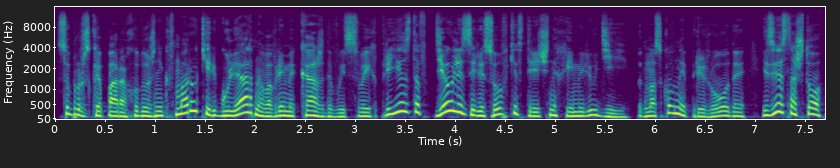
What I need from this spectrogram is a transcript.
Супружеская пара художников Маруки регулярно во время каждого из своих приездов делали зарисовки встречных ими людей, подмосковной природы. Известно, что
